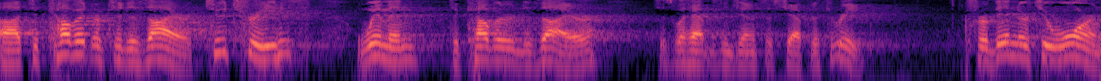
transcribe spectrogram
Uh, to covet or to desire. Two trees, women, to covet or desire, which is what happens in Genesis chapter 3. Forbidden or to warn.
